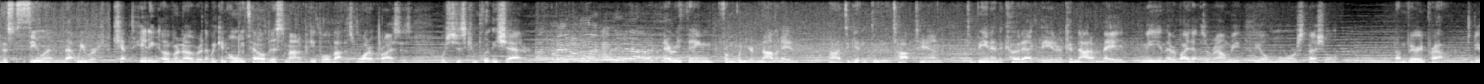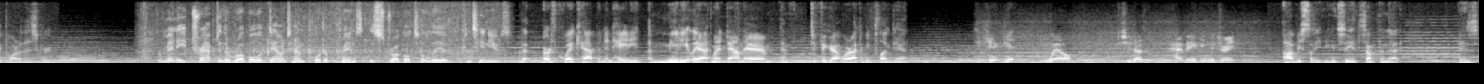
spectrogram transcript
This ceiling that we were kept hitting over and over, that we can only tell this amount of people about this water crisis, was just completely shattered. Everything from when you're nominated uh, to getting through the top 10 to being in the Kodak Theater could not have made me and everybody that was around me feel more special. I'm very proud to be a part of this group. For many trapped in the rubble of downtown Port-au-Prince, the struggle to live continues. The earthquake happened in Haiti. Immediately, I went down there and to figure out where I could be plugged in. She can't get well she doesn't have anything to drink. Obviously, you can see it's something that is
